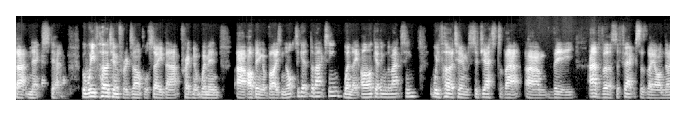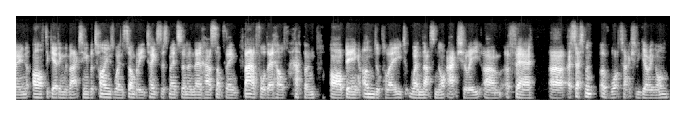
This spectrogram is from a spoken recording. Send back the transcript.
that next step but we've heard him for example say that pregnant women uh, are being advised not to get the vaccine when they are getting the vaccine we've heard him suggest that um, the adverse effects, as they are known, after getting the vaccine. The times when somebody takes this medicine and then has something bad for their health happen are being underplayed when that's not actually um, a fair uh, assessment of what's actually going on.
